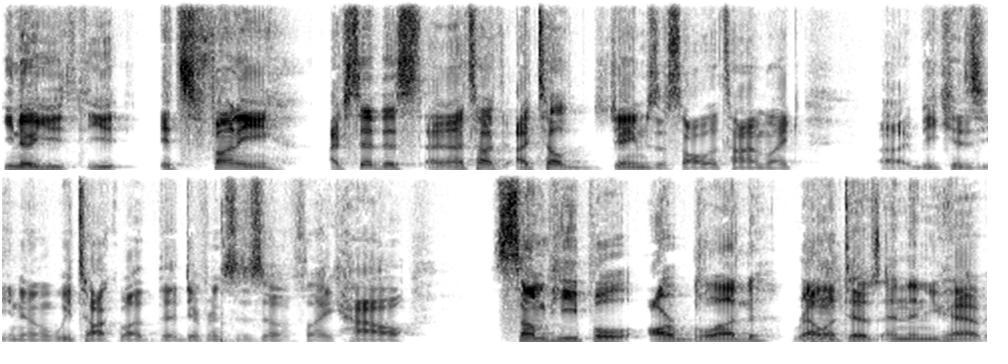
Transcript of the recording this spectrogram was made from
you know, you, you, it's funny. I've said this and I talk, I tell James this all the time, like, uh, because, you know, we talk about the differences of like how some people are blood relatives and then you have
